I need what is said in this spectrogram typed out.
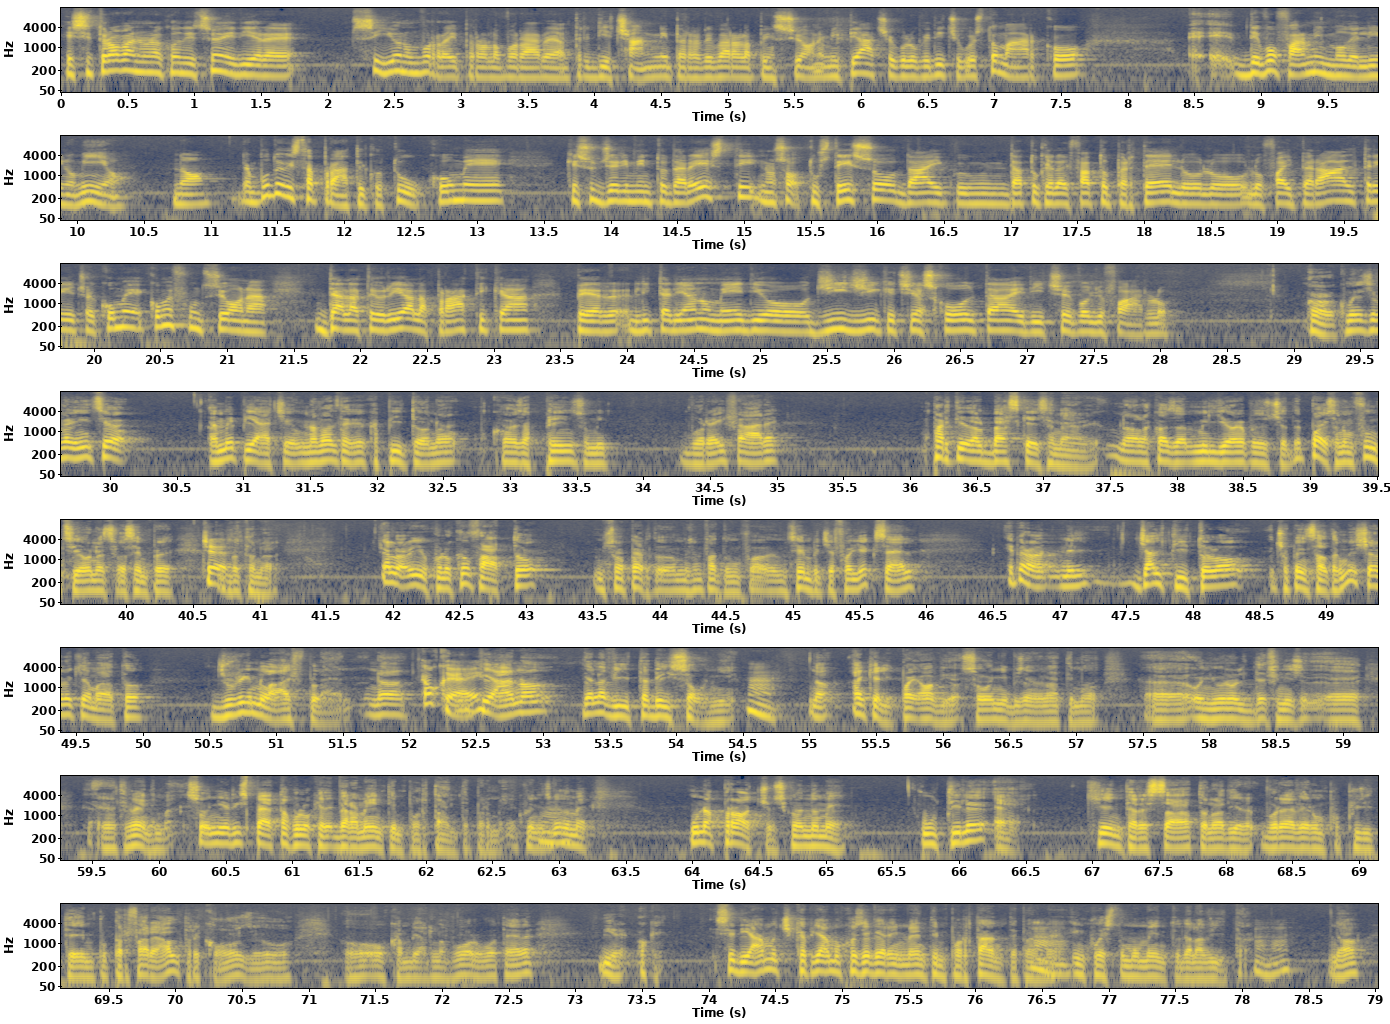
e si trova in una condizione di dire sì, io non vorrei però lavorare altri dieci anni per arrivare alla pensione, mi piace quello che dice questo Marco, eh, devo farmi il modellino mio, no? Da un punto di vista pratico, tu come che suggerimento daresti? Non so, tu stesso, dai, dato che l'hai fatto per te, lo, lo, lo fai per altri? Cioè, come, come, funziona dalla teoria alla pratica per l'italiano medio Gigi che ci ascolta e dice voglio farlo? Allora, come dicevo all'inizio, a me piace, una volta che ho capito no, cosa penso mi vorrei fare, partire dal best case scenario, no, la cosa migliore che può succedere. Poi se non funziona si fa sempre certo. tornare. Allora io quello che ho fatto mi sono aperto, mi sono fatto un, un semplice foglio Excel e però nel, già il titolo ci ho pensato come ce l'ho chiamato Dream Life Plan, no? okay. il piano della vita dei sogni. Mm. No, anche lì, poi ovvio, sogni bisogna un attimo, eh, ognuno li definisce eh, relativamente, ma sogni rispetto a quello che è veramente importante per me. Quindi mm. secondo me un approccio, secondo me, utile è chi è interessato no, a dire vorrei avere un po' più di tempo per fare altre cose o, o, o cambiare lavoro, whatever, dire ok, sediamoci, capiamo cosa è veramente importante per uh-huh. me mm. in questo momento della vita, uh-huh. no?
